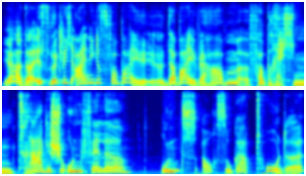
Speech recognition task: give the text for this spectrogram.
ja, da ist wirklich einiges vorbei, dabei. Wir haben Verbrechen, tragische Unfälle und auch sogar Tode.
